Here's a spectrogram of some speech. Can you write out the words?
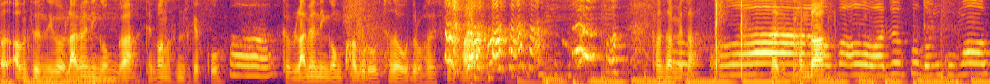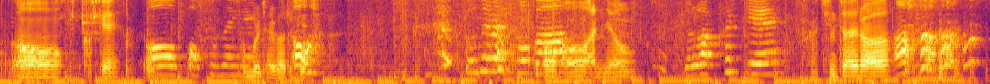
어, 아무튼 이거 라면인 건가 대박 났으면 좋겠고 아. 그럼 라면인 건 과거로 찾아오도록 하겠습니다. 다음에. 감사합니다. 와. 아직 간다? 오빠 어, 와줘서 너무 고마웠어. 어, 어 갈게. 어, 오빠 고생해. 선물 잘 받을게. 어. 조심해서 어, 가. 어, 안녕. 연락할게. 진짜 해라.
